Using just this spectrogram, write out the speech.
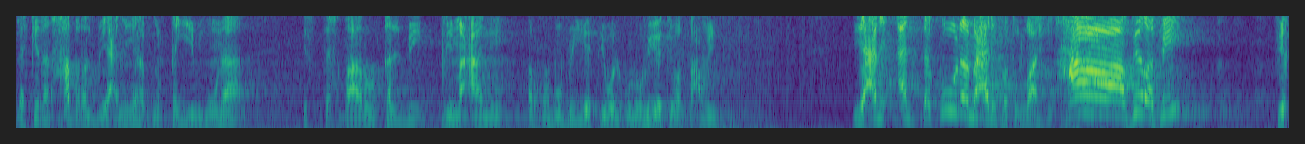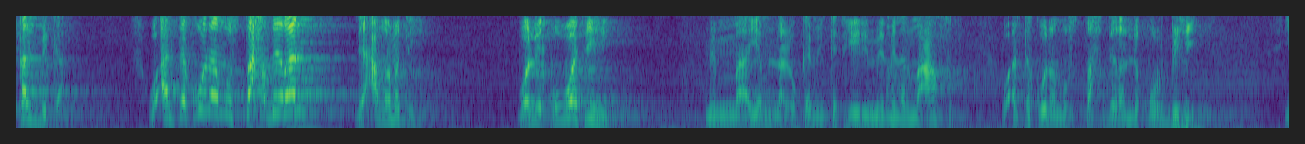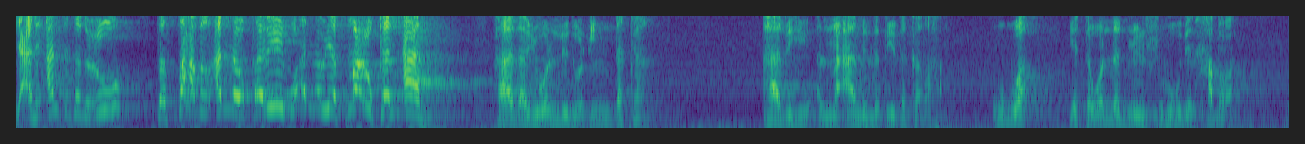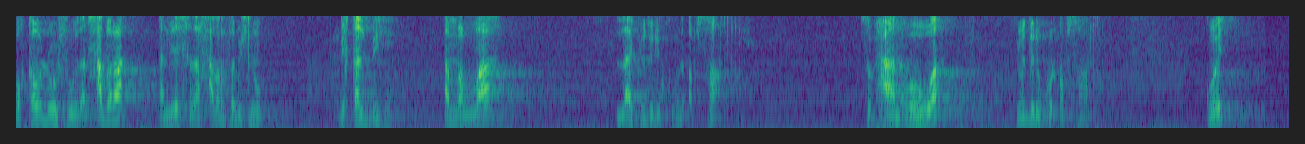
لكن الحضرة اللي بيعنيها ابن القيم هنا استحضار القلب لمعاني الربوبية والألوهية والتعظيم. يعني أن تكون معرفة الله حاضرة في في قلبك وأن تكون مستحضرا لعظمته ولقوته مما يمنعك من كثير من, المعاصي وأن تكون مستحضرا لقربه. يعني أنت تدعوه تستحضر أنه قريب وأنه يسمعك الآن. هذا يولد عندك هذه المعاني التي ذكرها. وهو يتولد من شهود الحضرة. وقوله شهود الحضرة أن يشهد الحضرة بشنو؟ بقلبه. أما الله لا يدركه الأبصار. سبحانه وهو يدرك الأبصار. كويس؟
